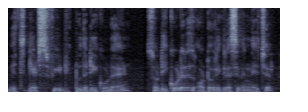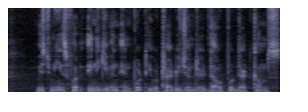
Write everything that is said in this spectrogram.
which gets fed to the decoder end. So decoder is auto-regressive in nature, which means for any given input, you would try to generate the output that comes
